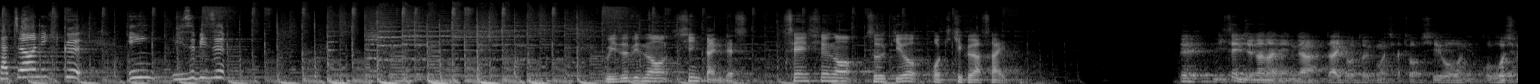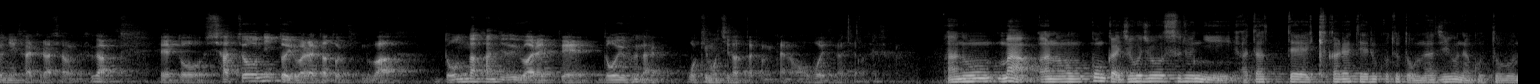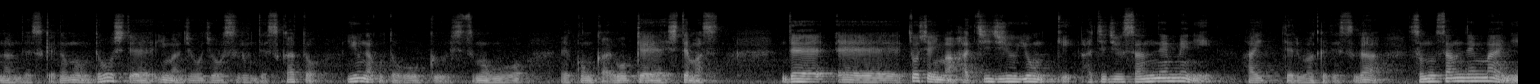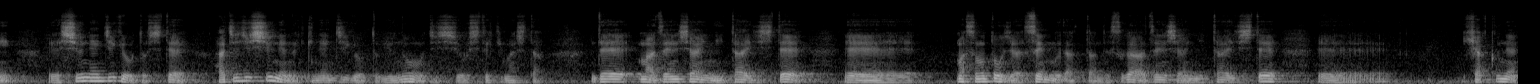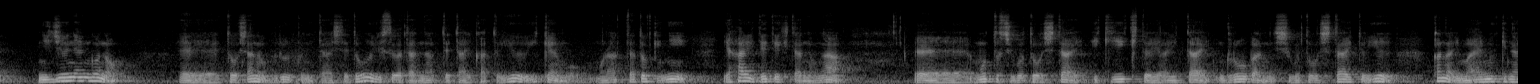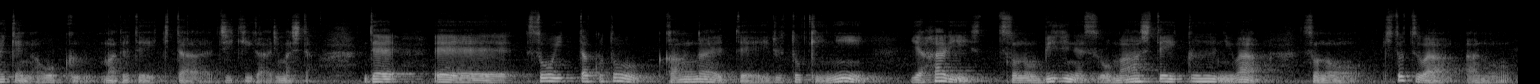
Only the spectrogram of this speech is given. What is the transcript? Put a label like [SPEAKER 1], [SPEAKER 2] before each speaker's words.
[SPEAKER 1] 社長に聞く。In ウィズビズ
[SPEAKER 2] ウィズビズの新谷です。先週の続きをお聞きください。で2017年が代表取締社長 COO にご就任されていらっしゃるんですが、えっと、社長にと言われた時はどんな感じで言われてどういうふうなお気持ちだったかみたいなのを覚えていらっしゃいます
[SPEAKER 3] あのまあ、あの今回上場するにあたって聞かれていることと同じようなことなんですけれどもどうして今上場するんですかというようなことを多く質問を今回お受けしてます。で、えー、当社今84期83年目に入っているわけですがその3年前に周年事業として80周年の記念事業というのを実施をしてきました。で、まあ、全社員に対してえーまあ、その当時は専務だったんですが全社員に対して、えー、100年20年後の、えー、当社のグループに対してどういう姿になってたいかという意見をもらった時にやはり出てきたのが、えー、もっと仕事をしたい生き生きとやりたいグローバルに仕事をしたいというかなり前向きな意見が多く、まあ、出てきた時期がありました。で、えー、そういったことを考えている時にやはりそのビジネスを回していくにはその一つはあの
